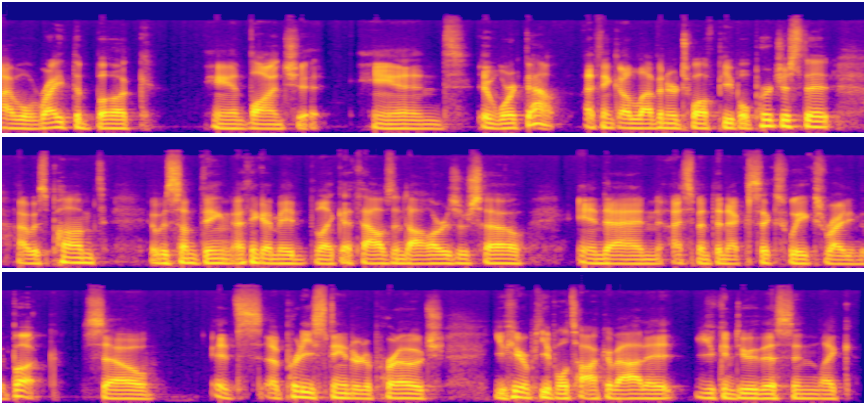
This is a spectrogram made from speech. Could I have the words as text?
I will write the book and launch it. And it worked out. I think 11 or 12 people purchased it. I was pumped. It was something, I think I made like a $1,000 or so. And then I spent the next six weeks writing the book. So it's a pretty standard approach. You hear people talk about it. You can do this in like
